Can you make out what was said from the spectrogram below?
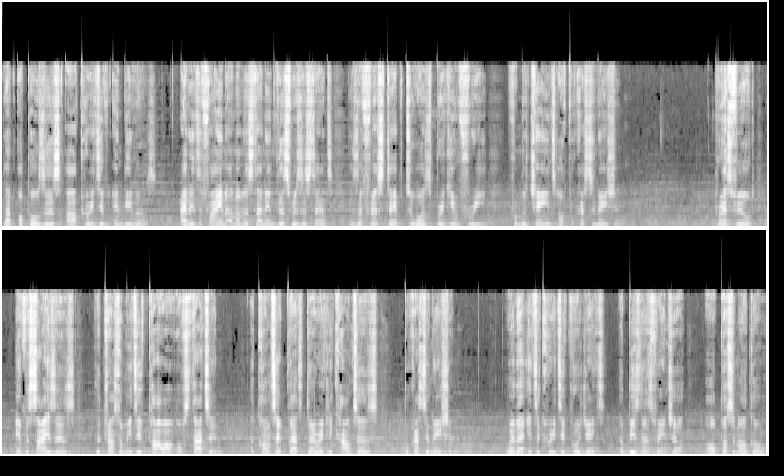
that opposes our creative endeavors. Identifying and understanding this resistance is the first step towards breaking free from the chains of procrastination. Pressfield emphasizes the transformative power of starting, a concept that directly counters procrastination. Whether it's a creative project, a business venture, or a personal goal,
